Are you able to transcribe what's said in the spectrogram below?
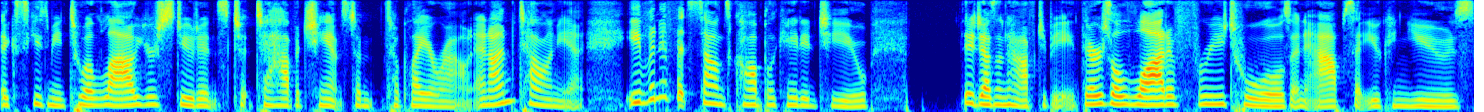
excuse me, to allow your students to, to have a chance to, to play around. And I'm telling you, even if it sounds complicated to you, it doesn't have to be. There's a lot of free tools and apps that you can use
